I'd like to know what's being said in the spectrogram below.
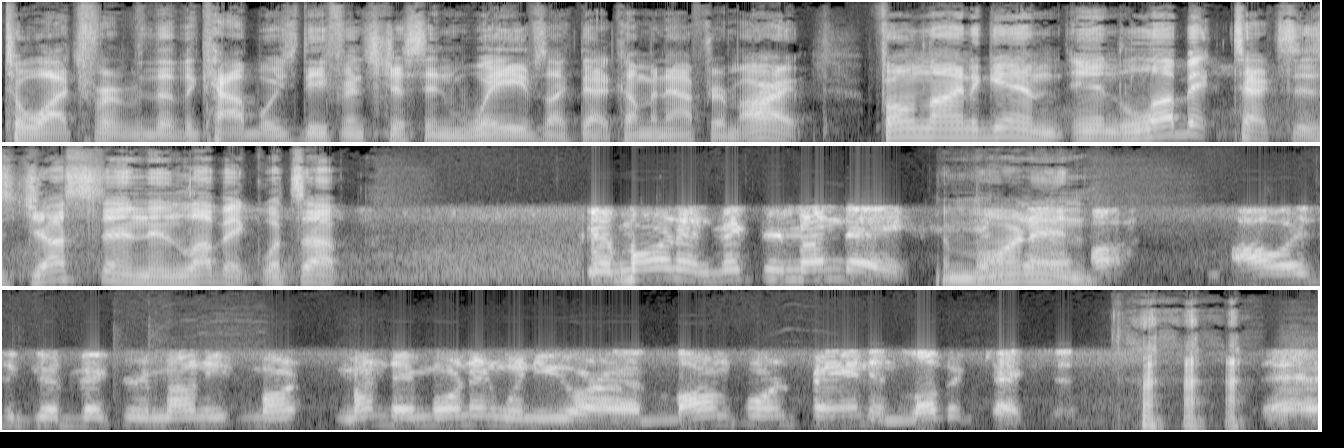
to watch for the, the Cowboys defense just in waves like that coming after him. All right. Phone line again in Lubbock, Texas. Justin in Lubbock, what's up? Good morning, Victory Monday. Good morning. Uh, always a good Victory Monday, Monday morning when you are a Longhorn fan in Lubbock, Texas. uh,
